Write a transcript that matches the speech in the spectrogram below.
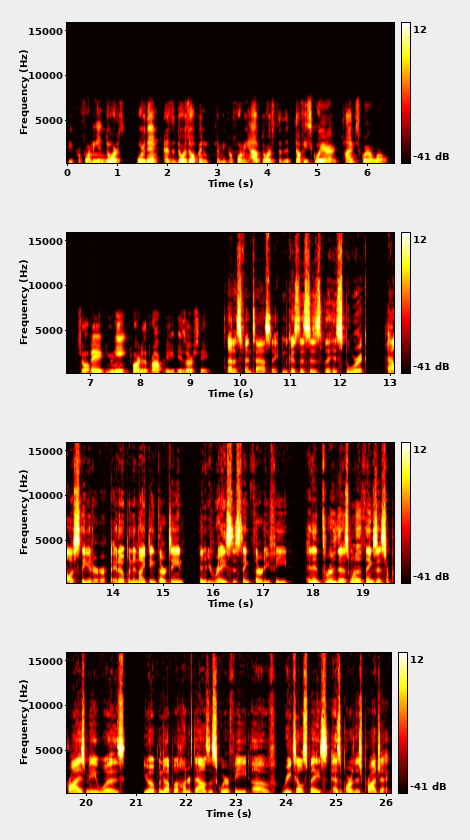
be performing indoors or then as the doors open can be performing outdoors to the Duffy Square, Times Square world. So a unique part of the property is our stage. That is fantastic because this is the historic Palace Theater. It opened in 1913, and you raised this thing 30 feet. And then through this, one of the things that surprised me was you opened up 100,000 square feet of retail space as a part of this project.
